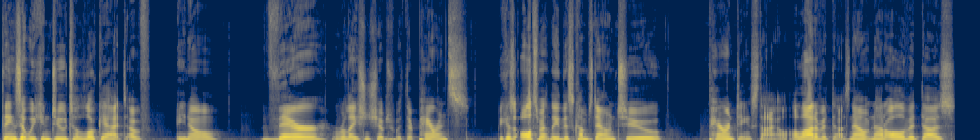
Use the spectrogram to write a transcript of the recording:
things that we can do to look at of, you know, their relationships with their parents because ultimately this comes down to parenting style. A lot of it does. Now, not all of it does,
